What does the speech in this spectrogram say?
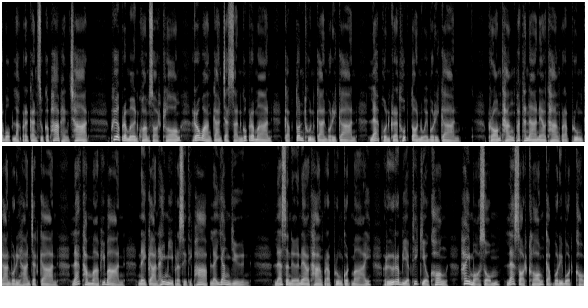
ระบบหลักประกันสุขภาพแห่งชาติ พื่อประเมินความสอดคล้อง ระหว่างการจัดสรรงบประมาณ กับต้นทุนการบริการ และผลกระทบต่อหน่วยบริการ พร้อมทั้งพัฒนาแนวทางปรับปรุงการบริหารจัดการ และธรรมาภิบาล ในการให้มีประสิทธิภาพและยั่งยืน และเสนอแนวทางปรับปรุงกฎหมาย หรือระเบียบที่เกี่ยวข้อง ให้เหมาะสม และสอดคล้องกับบริบทของ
